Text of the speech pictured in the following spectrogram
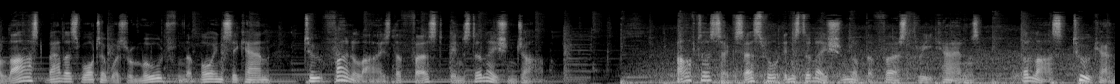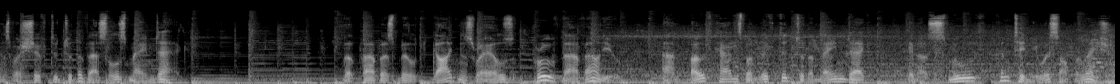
The last ballast water was removed from the buoyancy can to finalize the first installation job. After successful installation of the first three cans, the last two cans were shifted to the vessel's main deck. The purpose-built guidance rails proved their value, and both cans were lifted to the main deck in a smooth, continuous operation.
